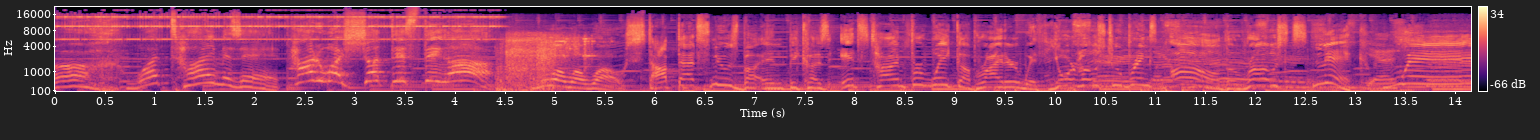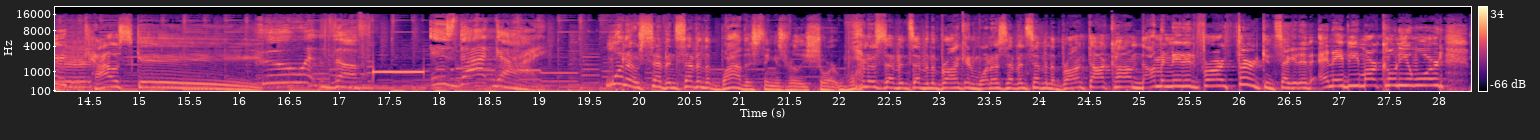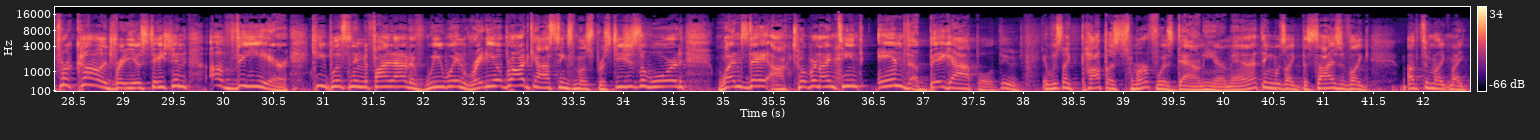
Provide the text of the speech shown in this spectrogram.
Ugh, what time is it? How do I shut this thing up? Whoa, whoa, whoa. Stop that snooze button because it's time for Wake Up Rider with your host who brings all the roasts, Nick Yes, Witkowski. Who the f- is that guy? 1077 The Wow, this thing is really short. 1077 The Bronc and 1077TheBronc.com nominated for our third consecutive NAB Marconi Award for College Radio Station of the Year. Keep listening to find out if we win radio broadcasting's most prestigious award Wednesday, October 19th in the Big Apple. Dude, it was like Papa Smurf was down here, man. That thing was like the size of like up to like my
